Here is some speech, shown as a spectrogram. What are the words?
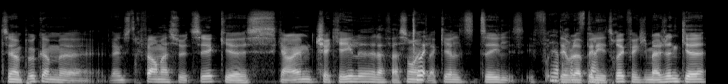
tu sais, un peu comme euh, l'industrie pharmaceutique, euh, c'est quand même checké là, la façon avec laquelle tu sais, il faut Ça développer les trucs. Fait que j'imagine que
